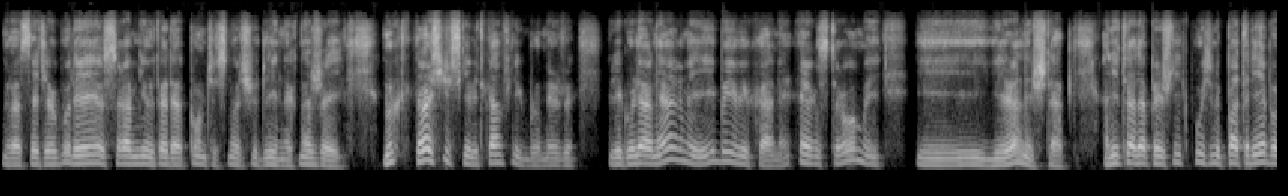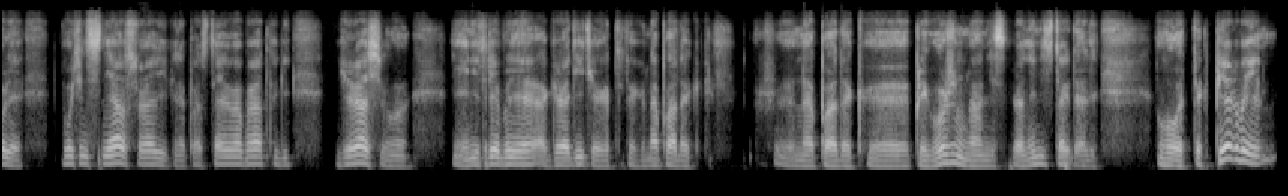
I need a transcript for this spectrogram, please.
23 года, я ее сравнил тогда, помните, с ночью длинных ножей. Ну, классический ведь конфликт был между регулярной армией и боевиками. Эрнст Ром и, и генеральный штаб. Они тогда пришли к Путину, потребовали, Путин снял Суровикина, поставил обратно Герасимова, и они требовали оградить их от нападок, нападок э, Пригожина, но они сохранились и так далее. Вот. Так первый,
